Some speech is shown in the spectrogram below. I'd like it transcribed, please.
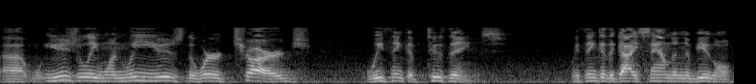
uh, usually when we use the word charge, we think of two things. We think of the guy sounding the bugle,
